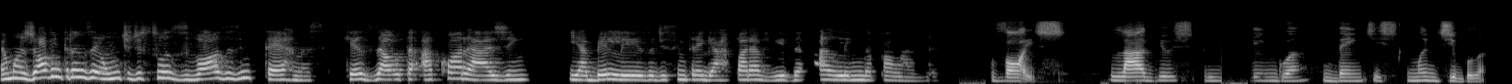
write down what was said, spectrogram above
é uma jovem transeunte de suas vozes internas que exalta a coragem e a beleza de se entregar para a vida além da palavra. Voz, lábios, língua, dentes, mandíbula,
